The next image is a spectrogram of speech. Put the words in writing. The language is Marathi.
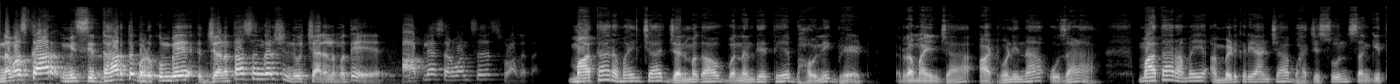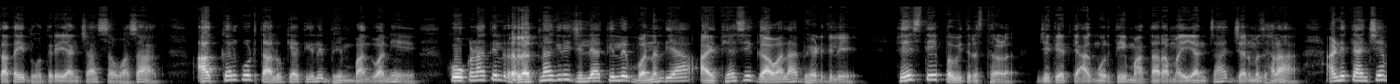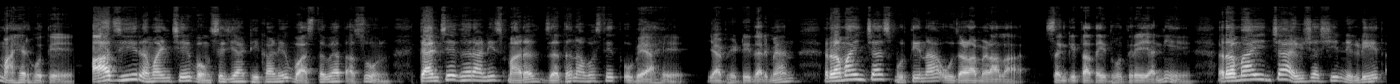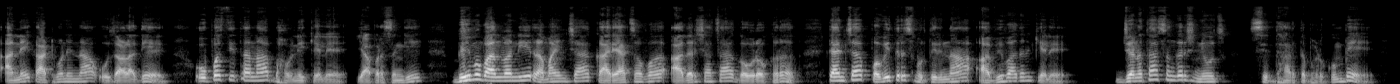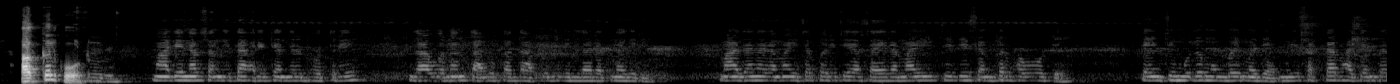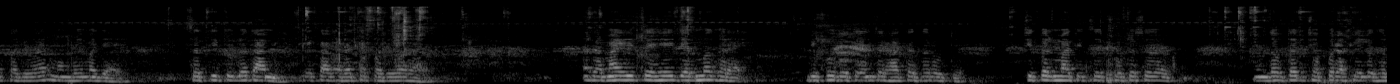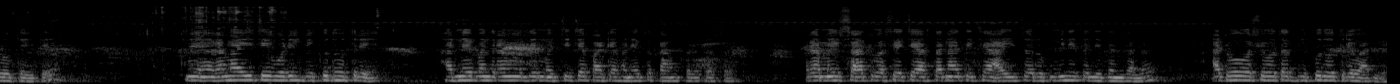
नमस्कार मी सिद्धार्थ भडकुंबे जनता संघर्ष न्यूज चॅनलमध्ये आपल्या सर्वांचं स्वागत आहे. माता रमाईंच्या जन्मगाव वनंद येथे भावनिक भेट. रमाईंच्या आठवणींना उजाळा. माता रमाई आंबेडकर यांच्या भाचीसून संगीताताई धोत्रे यांच्या सहवासात अक्कलकोट तालुक्यातील भीम बांधवांनी कोकणातील रत्नागिरी जिल्ह्यातील वनंद या ऐतिहासिक गावाला भेट दिली. हेच ते पवित्र स्थळ जिथे त्यागमूर्ती माता रमाई यांचा जन्म झाला आणि त्यांचे माहेर होते. आजही रमाईंचे वंशज या ठिकाणी वास्तव्यात असून त्यांचे घर आणि स्मारक जतन अवस्थेत उभे आहे. या भेटीदरम्यान रमाईंच्या स्मृतींना उजाळा मिळाला. संगीताताई धोत्रे यांनी रमाईंच्या आयुष्याशी निगडीत अनेक आठवणींना उजाळा देत उपस्थितांना भावनिक केले. या प्रसंगी भीमबांधवांनी रमाईंच्या कार्याचा व आदर्शाचा गौरव करत त्यांच्या पवित्र स्मृतींना अभिवादन केले. जनता संघर्ष न्यूज सिद्धार्थ भडकुंबे अक्कलकोट. माझे नाव संगीता हरिचंद्र धोत्रे गाव वनन तालुका दापोली जिल्हा रत्नागिरी. माझा ना रमाईचा परिचय असा आहे रमाईचे जे शंकर भाऊ होते त्यांची मुलं मुंबईमध्ये आहेत. म्हणजे सक्का भाज्यांचा परिवार मुंबईमध्ये आहे. सती चुलत आम्ही एका घराचा परिवार आहे. रमाईचं हे जन्मघर आहे. भिकू यांचं राहतं घर होते. चिकलमातीचं छोटंसं गवतारी छप्पर असलेलं घर होतं इथे. रमाईचे वडील भिकू धोत्रे हरणे बंदरामध्ये मच्छीच्या पाट्या होण्याचं काम करत असत. रमाई सात वर्षाचे असताना तिच्या आईचं रुक्मिणीचं निधन झालं. आठवं वर्ष होतात भिकू धोत्रे वारले.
